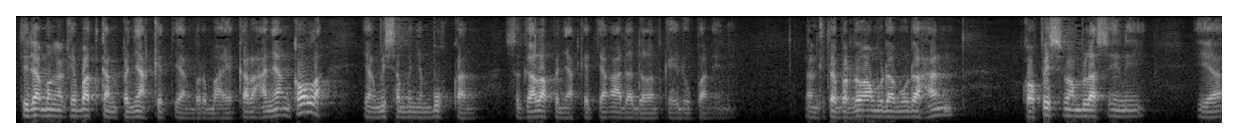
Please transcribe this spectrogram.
tidak mengakibatkan penyakit yang berbahaya karena hanya Engkaulah yang bisa menyembuhkan segala penyakit yang ada dalam kehidupan ini. Dan kita berdoa mudah-mudahan Covid-19 ini ya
